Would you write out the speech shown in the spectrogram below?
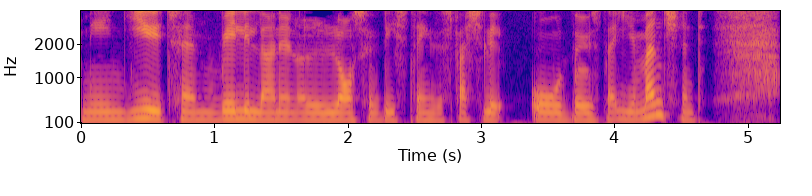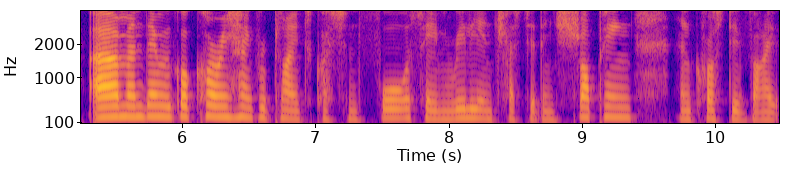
me and you, Tim, really learning a lot of these things, especially all those that you mentioned. Um, and then we've got Corey Hank replying to question four, saying really interested in shopping and cross device,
